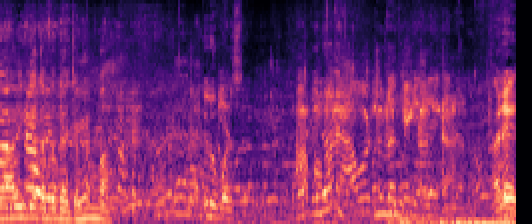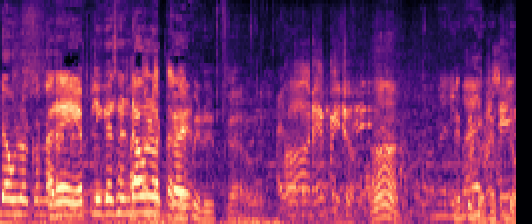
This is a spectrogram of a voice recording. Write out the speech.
આવી ગયા તો બધા જમવા કેટલું પડશે અરે ડાઉનલોડ કરી એપ્લિકેશન ડાઉનલોડ કર હા રેપિડો રેપિડો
